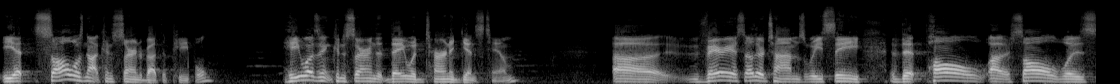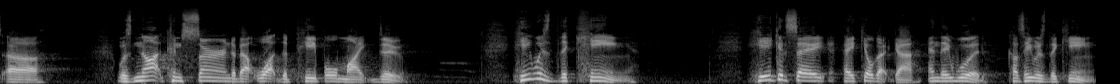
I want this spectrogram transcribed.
Yet Saul was not concerned about the people. He wasn't concerned that they would turn against him uh, various other times we see that Paul, uh, Saul was, uh, was not concerned about what the people might do. He was the king. He could say, hey, kill that guy, and they would, because he was the king.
